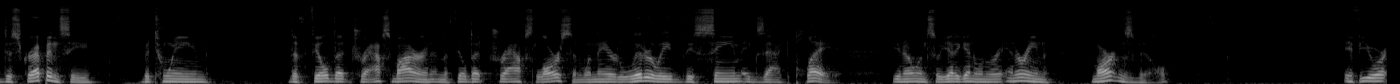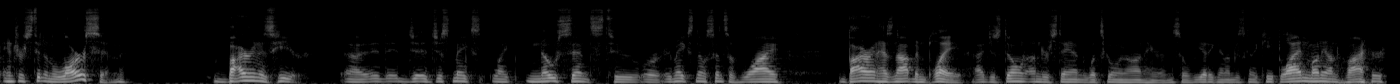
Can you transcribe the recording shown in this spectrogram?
discrepancy between the field that drafts Byron and the field that drafts Larson when they are literally the same exact play. You know, and so yet again, when we're entering Martinsville, if you are interested in Larson, Byron is here. Uh, it, it, it just makes like no sense to, or it makes no sense of why Byron has not been played. I just don't understand what's going on here. And so yet again, I'm just going to keep lying money on fire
